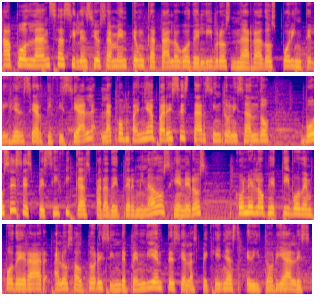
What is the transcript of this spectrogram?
Apple lanza silenciosamente un catálogo de libros narrados por inteligencia artificial. La compañía parece estar sintonizando voces específicas para determinados géneros con el objetivo de empoderar a los autores independientes y a las pequeñas editoriales.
